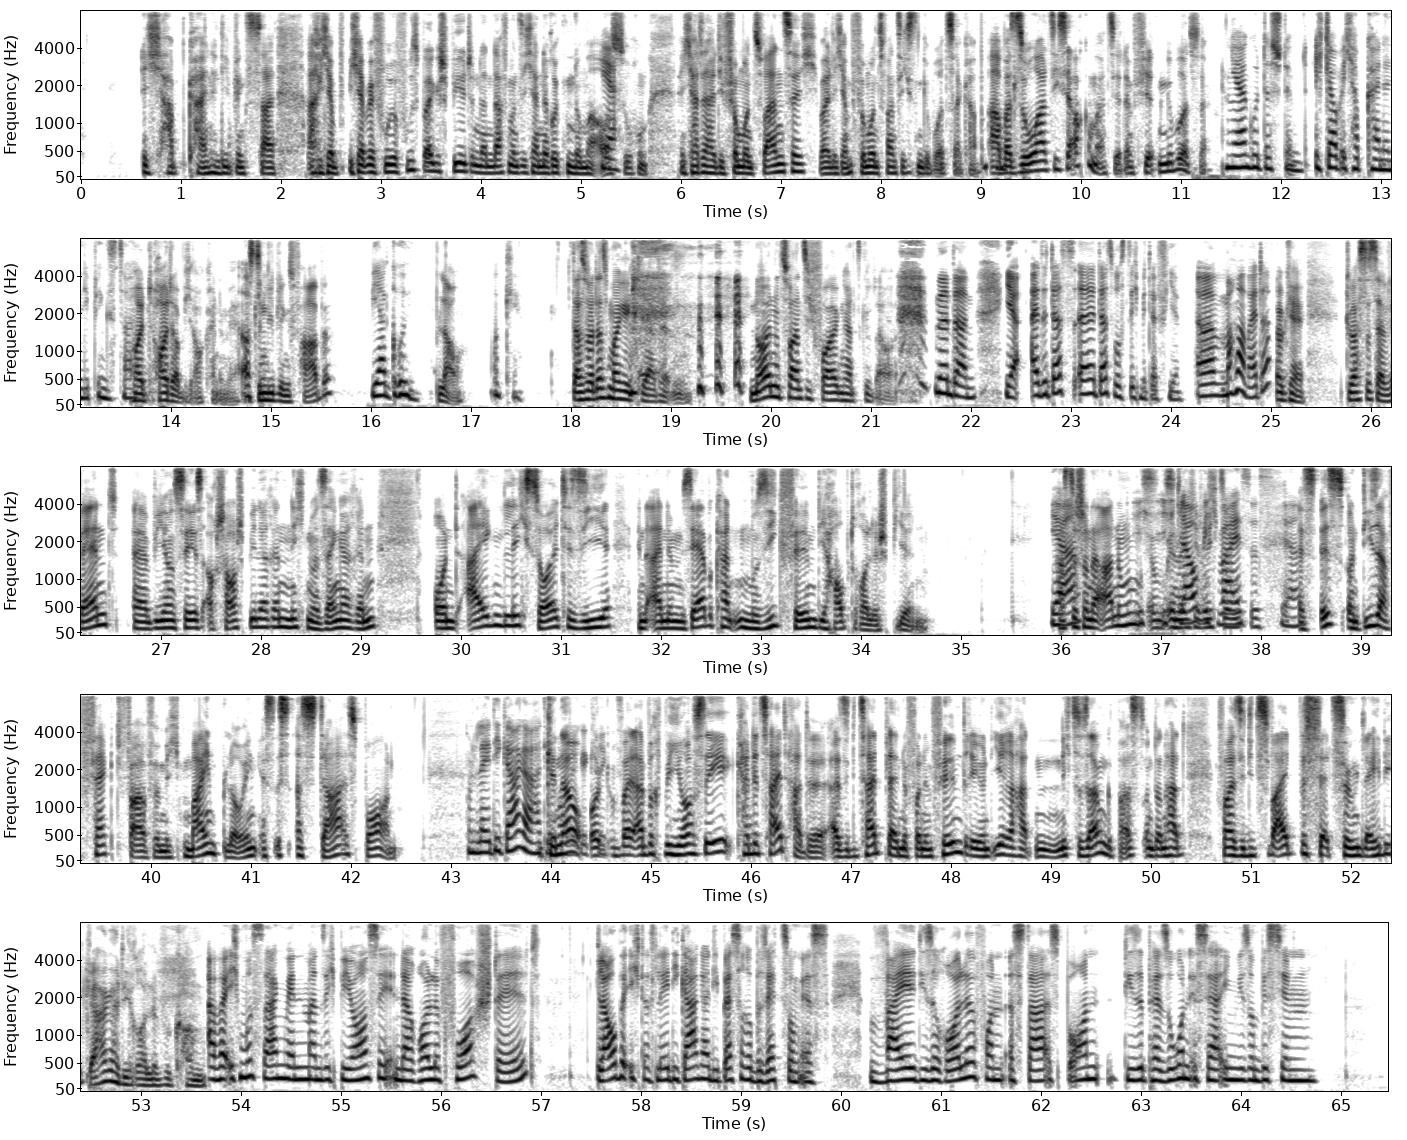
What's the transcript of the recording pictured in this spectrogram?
Ich habe keine Lieblingszahl. Ach, ich habe ich hab ja früher Fußball gespielt und dann darf man sich ja eine Rückennummer Ja. aussuchen. Ich hatte halt die 25, weil ich am 25. Geburtstag habe. Aber so hat sie es ja auch gemacht. Sie hat am vierten Geburtstag. Ja, gut, das stimmt. Ich glaube, ich habe keine Lieblingszahl. Heute, heute habe ich auch keine mehr. Hast du eine Lieblingsfarbe? Ja, grün. Blau. Okay. Dass wir das mal geklärt hätten. 29 Folgen hat's gedauert. Na dann. Ja, also das, äh, das wusste ich mit der 4. Aber mach mal weiter. Okay, du hast es erwähnt, äh, Beyoncé ist auch Schauspielerin, nicht nur Sängerin. Und eigentlich sollte sie in einem sehr bekannten Musikfilm die Hauptrolle spielen. Ja. Hast du schon eine Ahnung? Ich, ich glaube, ich weiß es. Ja. Es ist, und dieser Fact war für mich mindblowing, es ist A Star is Born. Und Lady Gaga hat die Genau, Rolle gekriegt. und weil einfach Beyoncé keine Zeit hatte. Also die Zeitpläne von dem Filmdreh und ihre hatten nicht zusammengepasst und dann hat quasi die Zweitbesetzung Lady Gaga die Rolle bekommen. Aber ich muss sagen, wenn man sich Beyoncé in der Rolle vorstellt, glaube ich, dass Lady Gaga die bessere Besetzung ist. Weil diese Rolle von A Star is Born, diese Person ist ja irgendwie so ein bisschen,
